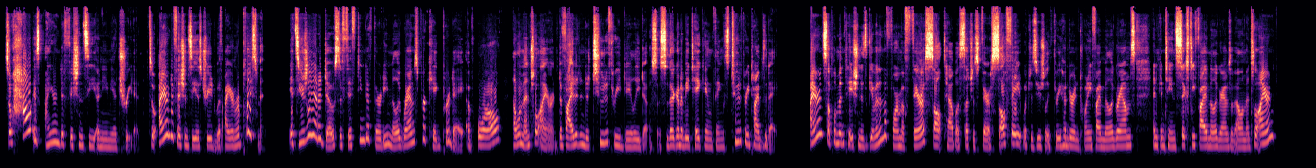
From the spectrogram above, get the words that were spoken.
So, how is iron deficiency anemia treated? So, iron deficiency is treated with iron replacement. It's usually at a dose of 15 to 30 milligrams per kg per day of oral elemental iron divided into two to three daily doses. So they're going to be taking things two to three times a day. Iron supplementation is given in the form of ferrous salt tablets such as ferrous sulfate, which is usually 325 milligrams and contains 65 milligrams of elemental iron,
